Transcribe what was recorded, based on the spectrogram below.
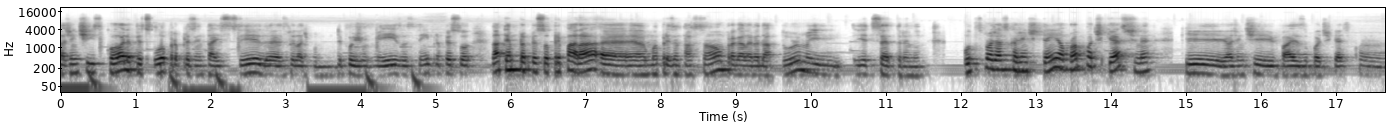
a gente escolhe a pessoa para apresentar IC, é, sei lá, tipo, depois de um mês, assim, para pessoa dá tempo para a pessoa preparar é, uma apresentação para a galera da turma e, e etc. Né? Outros projetos que a gente tem é o próprio podcast, né? Que a gente faz o podcast com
